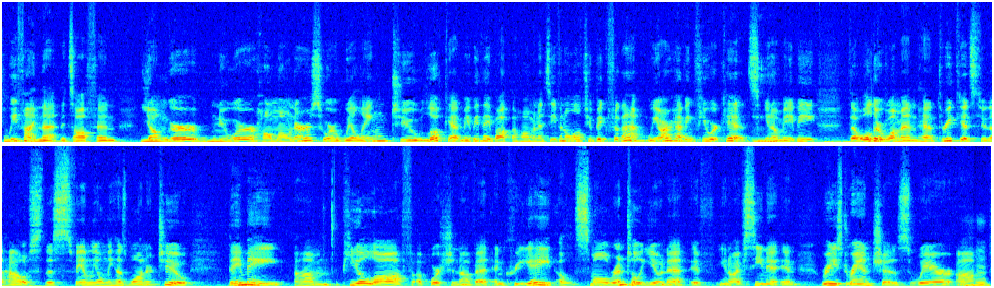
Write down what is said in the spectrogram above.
we find that it's often younger, newer homeowners who are willing to look at maybe they bought the home and it's even a little too big for them. We are having fewer kids. You know, mm-hmm. maybe the older woman had three kids through the house, this family only has one or two. They may um, peel off a portion of it and create a small rental unit. If you know, I've seen it in raised ranches where um,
